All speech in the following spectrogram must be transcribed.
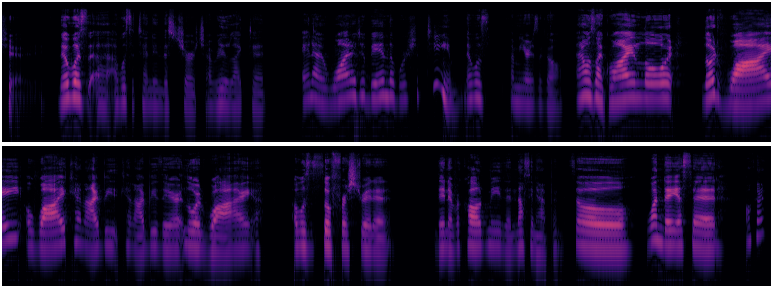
there was uh, I was attending this church. I really liked it, and I wanted to be in the worship team. That was some years ago, and I was like, "Why, Lord? Lord, why? Why can I be? Can I be there? Lord, why?" I was so frustrated. They never called me. Then nothing happened. So one day I said, "Okay,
